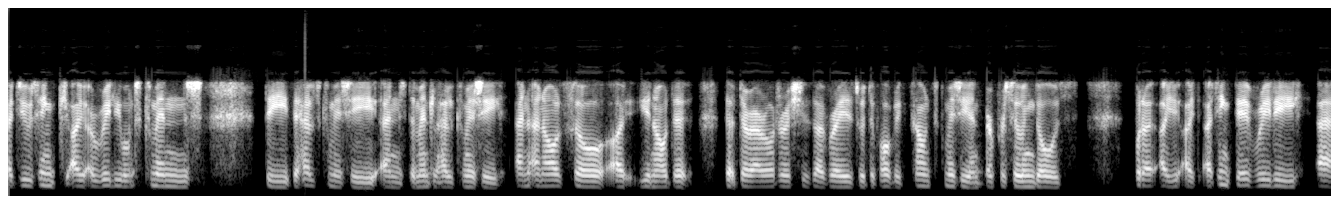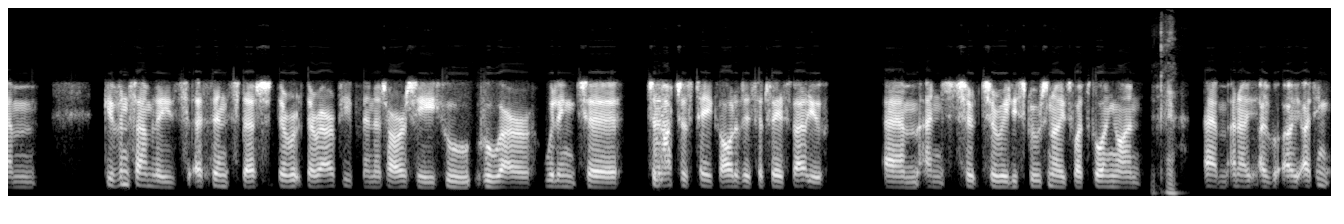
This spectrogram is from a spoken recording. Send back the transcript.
I do think I, I really want to commend the, the health committee and the mental health committee, and and also uh, you know that that there are other issues I've raised with the public accounts committee, and they're pursuing those. But I I, I think they've really um, given families a sense that there there are people in authority who who are willing to to not just take all of this at face value, um, and to to really scrutinise what's going on. Okay. Um, and I, I I think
